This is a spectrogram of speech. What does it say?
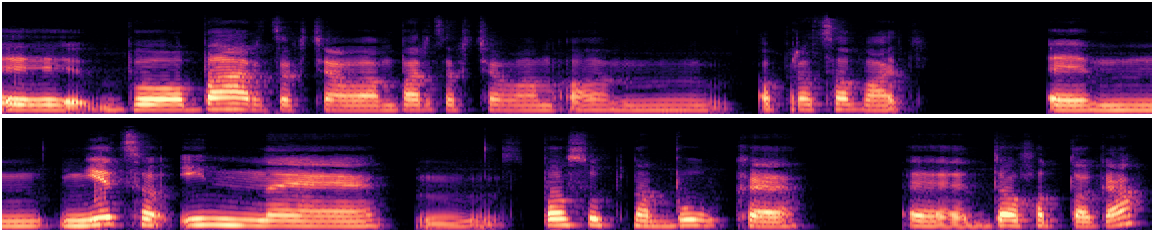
Y, bo bardzo chciałam, bardzo chciałam opracować nieco inny um, sposób na bułkę y, do hot doga.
